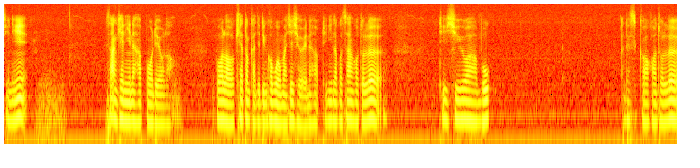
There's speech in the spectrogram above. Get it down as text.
ทีนี้สร้างแค่นี้นะครับโมเดลเรา เพราะเราแค่ต้องการจะดึงข้อมูลมาเฉยๆนะครับ ทีนี้เราก็สร้างคอนโทรลเลอร์ที่ชื่อว่า book underscore controller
